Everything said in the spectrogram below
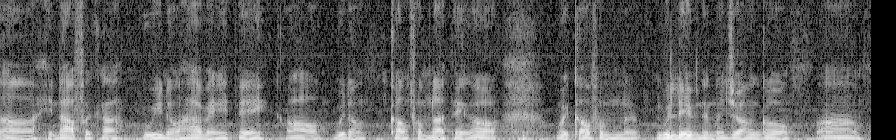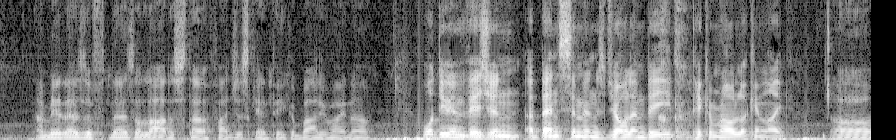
uh, in Africa we don't have anything, or we don't come from nothing, or we come from the, we living in the jungle. Um, I mean, there's a there's a lot of stuff. I just can't think about it right now. What do you envision a Ben Simmons, Joel Embiid pick and roll looking like? Uh,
